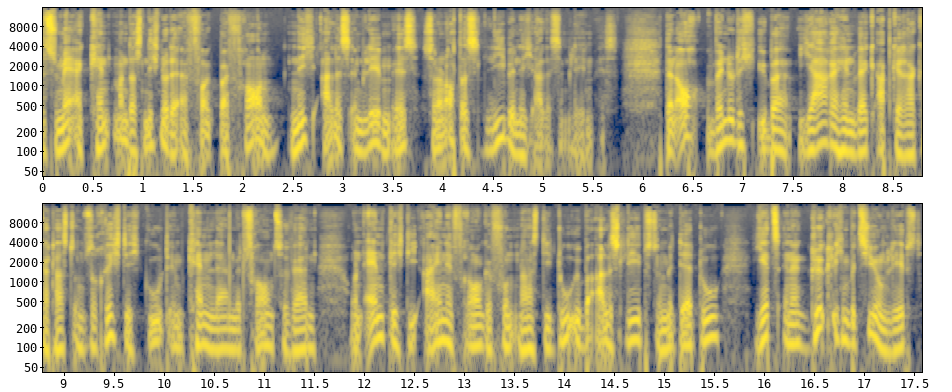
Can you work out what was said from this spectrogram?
desto mehr erkennt man, dass nicht nur der Erfolg bei Frauen nicht alles im Leben ist, sondern auch, dass Liebe nicht alles im Leben ist. Denn auch wenn du dich über Jahre hinweg abgerackert hast, um so richtig gut im Kennenlernen mit Frauen zu werden und endlich die eine Frau gefunden hast, die du über alles liebst und mit der du jetzt in einer glücklichen Beziehung lebst,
